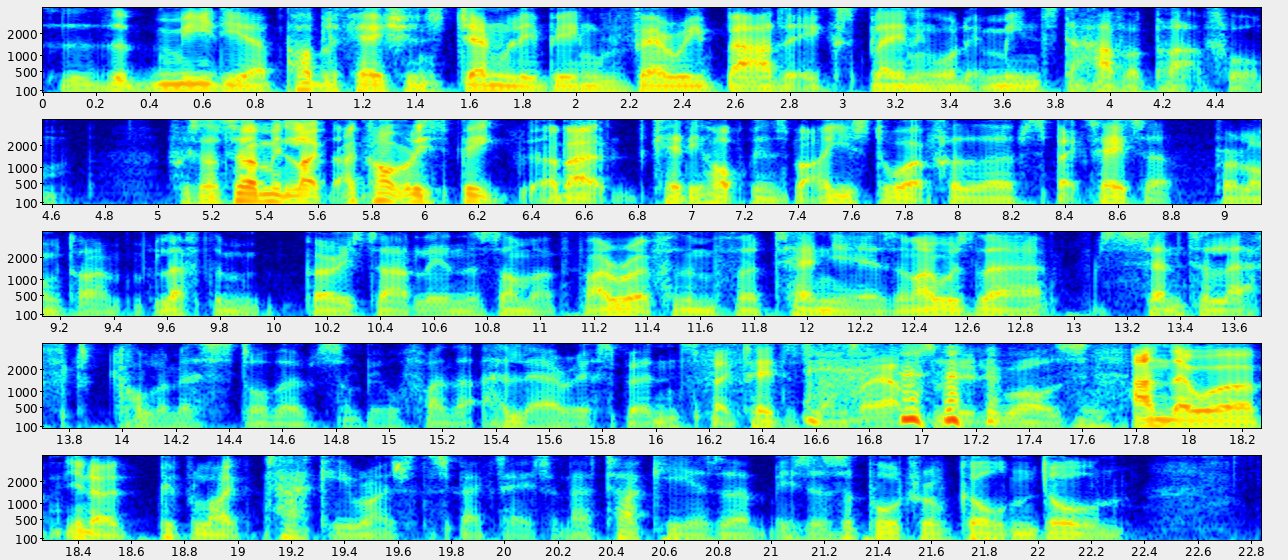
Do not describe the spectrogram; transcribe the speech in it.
the media publications generally being very bad at explaining what it means to have a platform. For example, so I mean, like I can't really speak about Katie Hopkins, but I used to work for the Spectator for a long time. Left them very sadly in the summer. But I wrote for them for ten years, and I was their centre-left columnist. Although some people find that hilarious, but in Spectator terms, I absolutely was. And there were, you know, people like Taki writes for the Spectator. Now Taki is a is a supporter of Golden Dawn.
